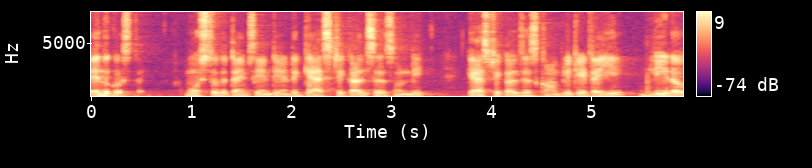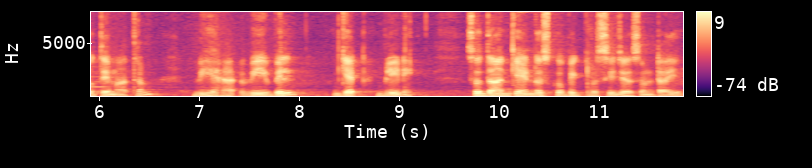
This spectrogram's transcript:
ఎందుకు వస్తాయి? మోస్ట్ ఆఫ్ ద టైమ్స్ ఏంటి అంటే గ్యాస్ట్రిక్ అల్సర్స్ ఉండి గ్యాస్ట్రిక్ అల్సర్స్ కాంప్లికేట్ అయ్యి బ్లీడ్ అవుతే మాత్రం we ha we will get bleeding so దానికి ఎండోస్కోపిక్ ప్రొసీజర్స్ ఉంటాయి.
